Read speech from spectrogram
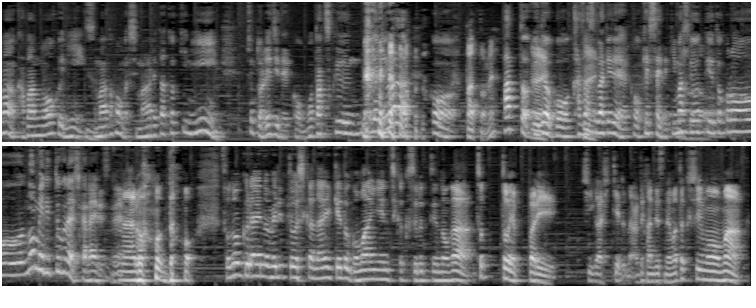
まあ、カバンの奥にスマートフォンがしまわれた時に、ちょっとレジでこう、もたつくよりは、こう、パッとね。パッと腕をこう、かざすだけで、こう、決済できますよっていうところのメリットぐらいしかないですね。なるほど。そのくらいのメリットしかないけど、5万円近くするっていうのが、ちょっとやっぱり気が引けるなって感じですね。私もまあ、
